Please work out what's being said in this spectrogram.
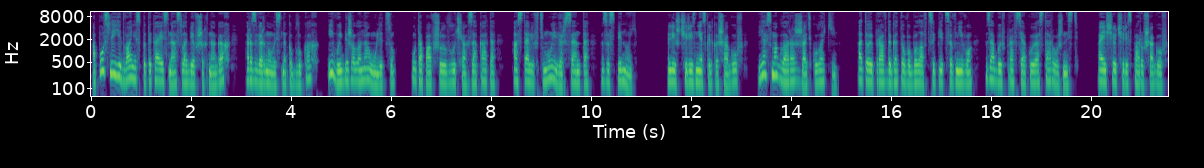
а после, едва не спотыкаясь на ослабевших ногах, развернулась на каблуках и выбежала на улицу, утопавшую в лучах заката, оставив тьму и Версента за спиной. Лишь через несколько шагов я смогла разжать кулаки, а то и правда готова была вцепиться в него, забыв про всякую осторожность. А еще через пару шагов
